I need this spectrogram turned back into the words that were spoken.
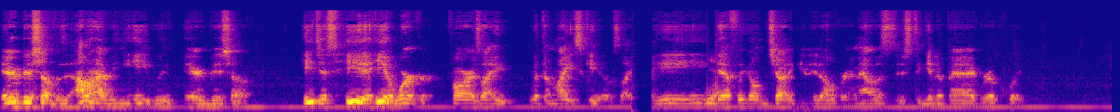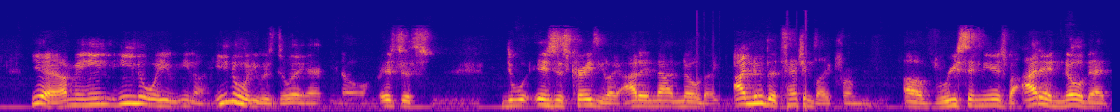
Eric Bischoff is I don't have any heat with Eric Bischoff. He just he he a worker as far as like with the mic skills. Like he, he Yeah. definitely gonna try to get it over. And that was just to get a bag real quick. Yeah, I mean, he, he knew what he you know he knew what he was doing, and you know it's just it's just crazy. Like I did not know that. I knew the tensions like from of recent years, but I didn't know that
